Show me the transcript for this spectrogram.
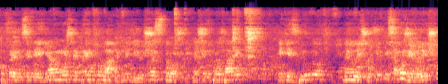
повторити святе ім'я, ви можете приготувати в неділю щось трошки для Шилапопади, якесь блюдо, невеличку кількість, а може і величку,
